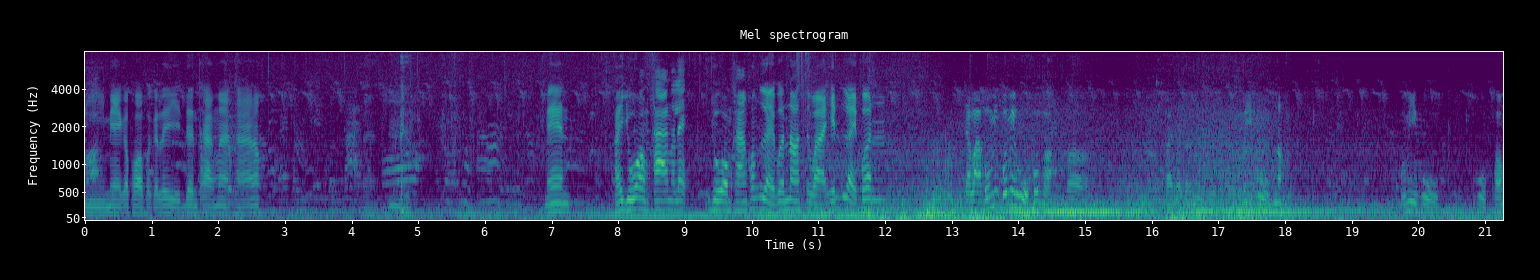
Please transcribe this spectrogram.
นี่แม่ก็พอเพิ่นก็เลยเดินทางมาหาเนาะ แม่น อืม แม่นไปอยู่อ้อมคางนั่นแหละ อยู่อ้อมคางของเอื่อยเพิ่นเนาะแต่ว่าเห็นเอื่อยเพิ่นแต่ว่าบ่มีบ่มีหูบ่พอก็ไปแล้วก็มีอยู่บ่มีหูเนาะบ่มีหูหูของ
